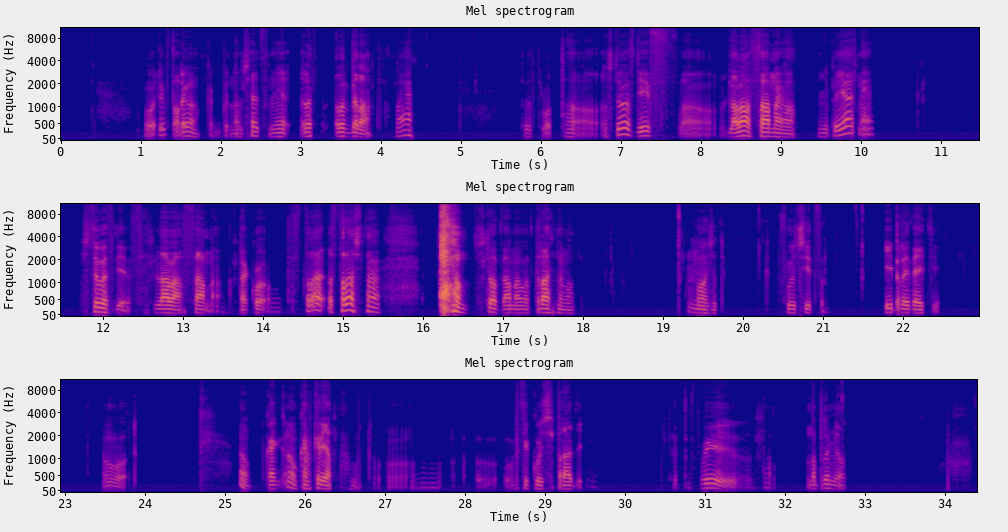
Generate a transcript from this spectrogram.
вот, и второе, как бы начать с ней раз, разбираться, да, то есть вот, а, что здесь а, для вас самое неприятное, что здесь для вас самое такое вот стра страшное, что самого страшного может случиться и произойти, вот. Ну, как, ну конкретно, вот, в текущей парадигме. Вы, там, например,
